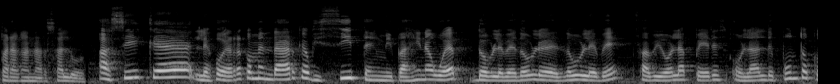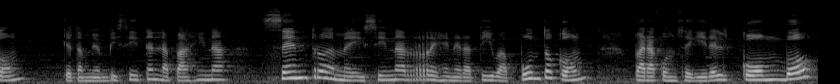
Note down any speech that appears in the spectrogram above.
para ganar salud. Así que les voy a recomendar que visiten mi página web www.fabiolaperezolalde.com, que también visiten la página centro para conseguir el combo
